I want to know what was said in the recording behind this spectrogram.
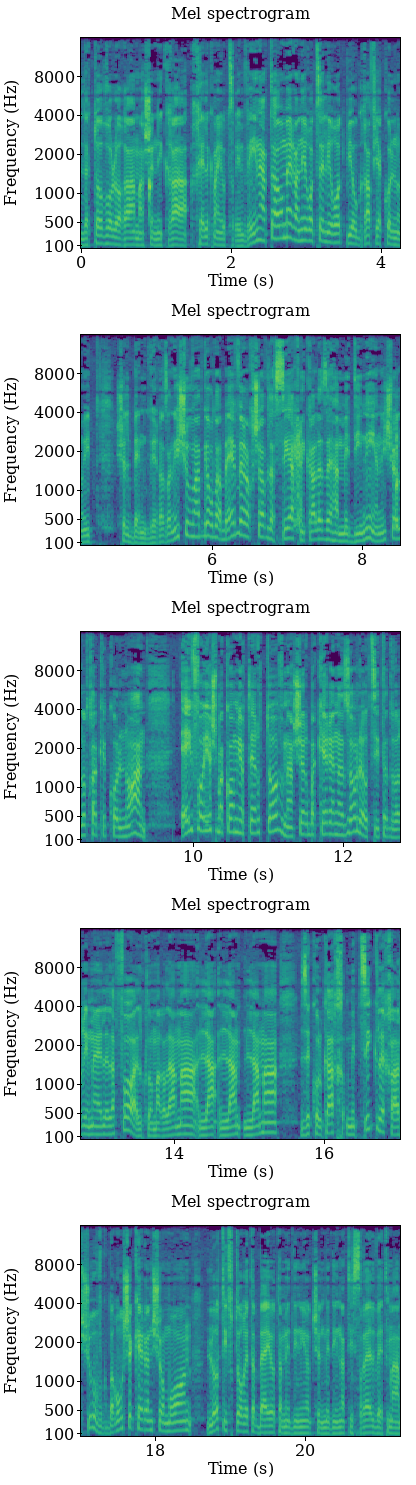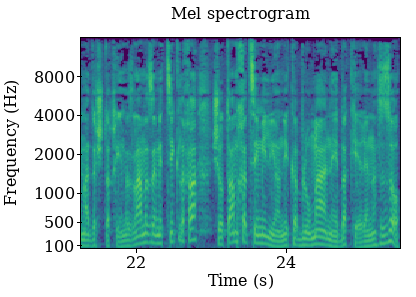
לטוב או לרע מה שנקרא חלק מהיוצרים. והנה אתה אומר אני רוצה לראות ביוגרפיה קולנועית של בן גביר, אז אני שוב מאתגר אותך, מעבר עכשיו לשיח נקרא לזה המדיני, אני שואל אותך כקולנוען, איפה יש מקום יותר טוב מאשר בקרן הזו להוציא את הדברים האלה לפועל? כלומר למה, למה, למה זה כל כך מציק לך? שוב, ברור שקרן שומרון לא תפתור את הבעיות המדיניות של מדינת ישראל ואת מעמד השטחים, אז למה זה מציק לך שאותם חצי מיליון יקבלו מענה בקרן הזו?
